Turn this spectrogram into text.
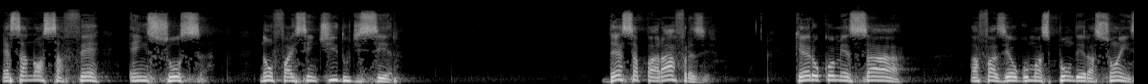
essa nossa fé é insossa, não faz sentido de ser. Dessa paráfrase, quero começar a fazer algumas ponderações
